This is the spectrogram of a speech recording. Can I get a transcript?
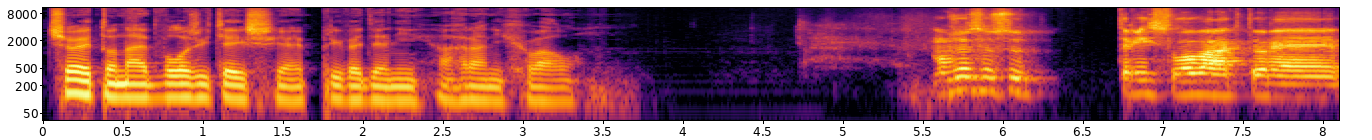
Čo je to najdôležitejšie pri vedení a hraní chvál? Možno to sú tri slova, ktoré e,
